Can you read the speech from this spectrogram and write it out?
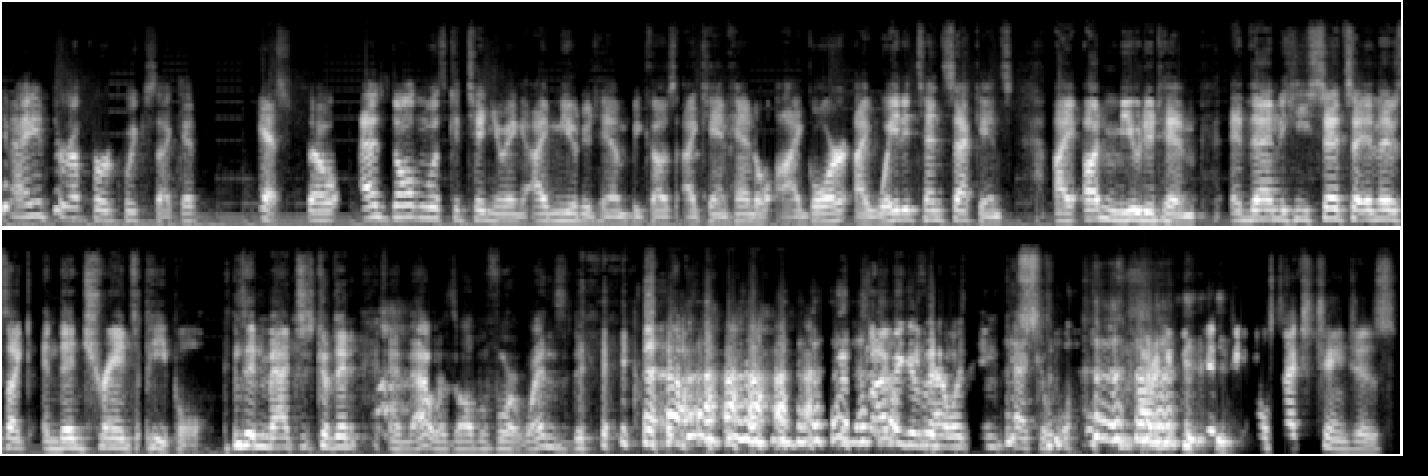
Can I interrupt for a quick second? Yes. So, as Dalton was continuing, I muted him because I can't handle Igor. I waited 10 seconds. I unmuted him, and then he said, so, and it was like, and then trans people. And then Matt just comes in, and that was all before Wednesday. the timing of that was impeccable. Connor, he would give people sex changes.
